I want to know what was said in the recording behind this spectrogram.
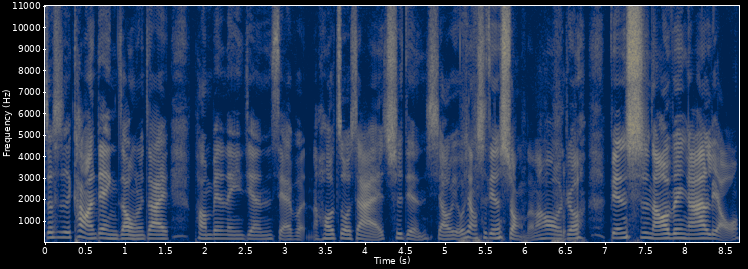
就是看完电影之后，我们在旁边那一间 Seven，然后坐下来吃点宵夜。我想吃点爽的，然后我就 边吃，然后边跟他聊，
